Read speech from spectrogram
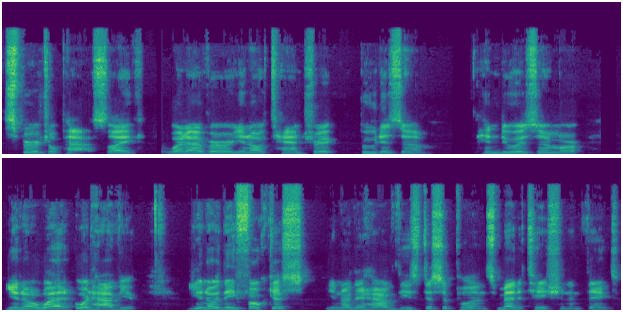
spiritual paths, like whatever, you know, tantric Buddhism, Hinduism, or you know what what have you. You know they focus you know they have these disciplines meditation and things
